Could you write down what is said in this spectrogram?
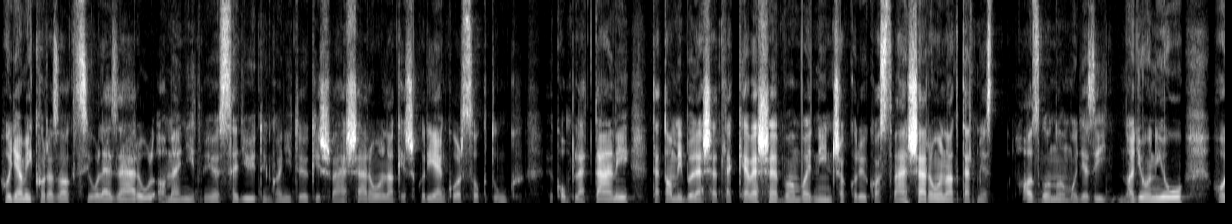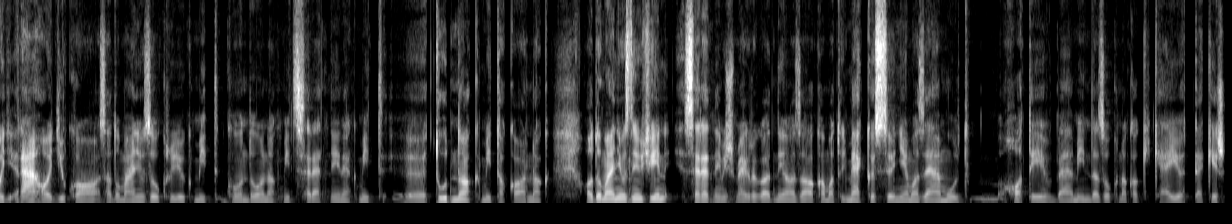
hogy amikor az akció lezárul, amennyit mi összegyűjtünk, annyit ők is vásárolnak, és akkor ilyenkor szoktunk komplettálni, tehát amiből esetleg kevesebb van, vagy nincs, akkor ők azt vásárolnak, tehát mi ezt azt gondolom, hogy ez így nagyon jó, hogy ráhagyjuk az adományozókra, hogy ők mit gondolnak, mit szeretnének, mit ö, tudnak, mit akarnak adományozni. Úgyhogy én szeretném is megragadni az alkalmat, hogy megköszönjem az elmúlt hat évben mindazoknak, akik eljöttek és,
